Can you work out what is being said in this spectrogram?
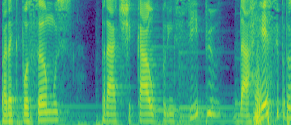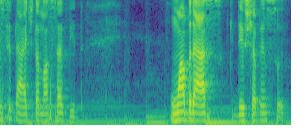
para que possamos praticar o princípio da reciprocidade da nossa vida um abraço, que Deus te abençoe.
